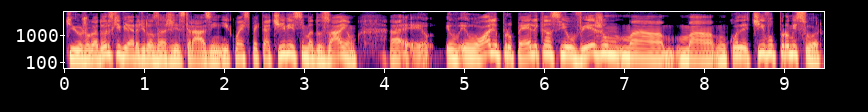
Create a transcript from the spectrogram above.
que os jogadores que vieram de Los Angeles trazem e com a expectativa em cima do Zion, uh, eu, eu, eu olho pro Pelicans e eu vejo uma, uma, um coletivo promissor.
